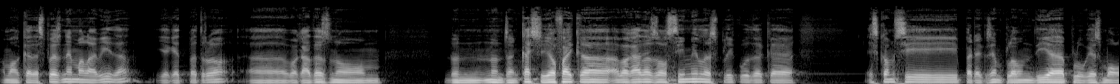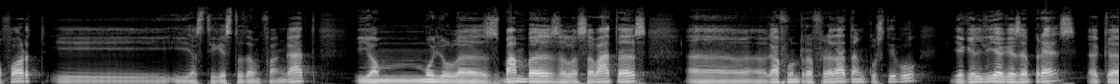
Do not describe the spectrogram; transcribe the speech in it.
amb el que després anem a la vida i aquest patró eh, a vegades no, no, no ens encaixa. Jo faig que a vegades el símil explico de que és com si, per exemple, un dia plogués molt fort i, i estigués tot enfangat i jo em mullo les bambes, a les sabates, eh, agafo un refredat, em costivo i aquell dia hagués après que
